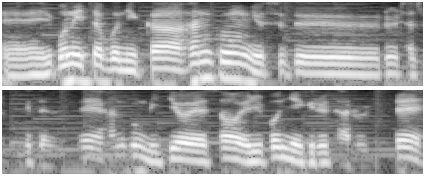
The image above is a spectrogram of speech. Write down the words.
예, 일본에 있다 보니까 한국 뉴스들을 자주 보게 되는데 한국 미디어에서 일본 얘기를 다룰 때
